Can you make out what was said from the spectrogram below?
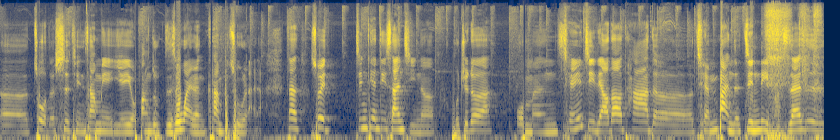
呃做的事情上面也有帮助，只是外人看不出来了。那所以今天第三集呢，我觉得。我们前一集聊到他的前半的经历嘛，实在是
